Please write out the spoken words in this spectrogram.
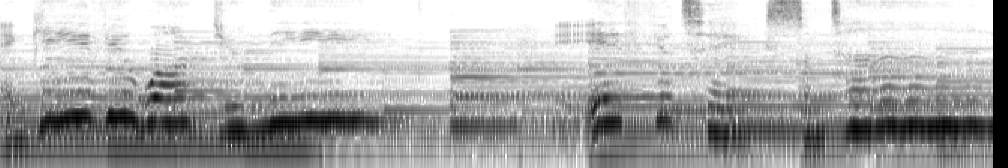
and give you what you need if you take some time.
